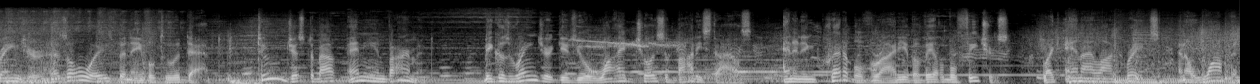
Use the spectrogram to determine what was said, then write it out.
Ranger has always been able to adapt to just about any environment because Ranger gives you a wide choice of body styles and an incredible variety of available features like anti-lock brakes and a whopping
